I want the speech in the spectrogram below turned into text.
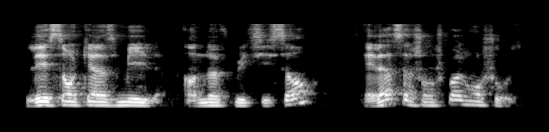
les 115 000 en 9600, et là ça ne change pas grand-chose.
